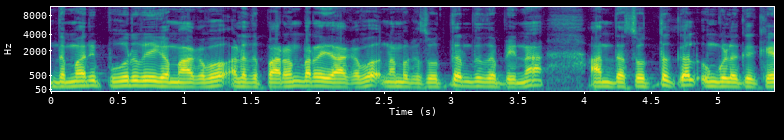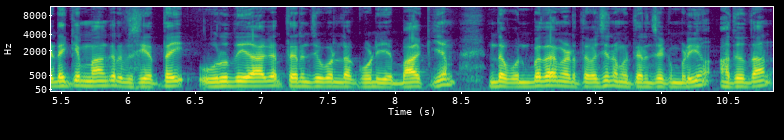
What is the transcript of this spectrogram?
இந்த மாதிரி பூர்வீகமாகவோ அல்லது பரம்பரையாகவோ நமக்கு சொத்து இருந்தது அப்படின்னா அந்த சொத்துக்கள் உங்களுக்கு கிடைக்குமாங்கிற விஷயத்தை உறுதியாக தெரிஞ்சு கொள்ளக்கூடிய பாக்கியம் இந்த ஒன்பதாம் இடத்தை வச்சு நம்ம தெரிஞ்சுக்க முடியும். அதுதான்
